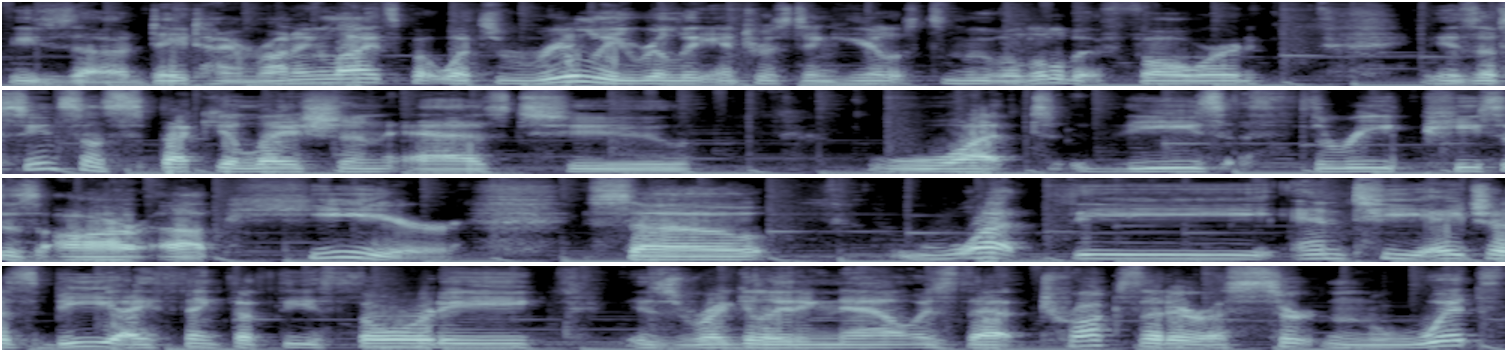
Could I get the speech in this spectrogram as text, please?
these uh, daytime running lights. But what's really, really interesting here, let's move a little bit forward, is I've seen some speculation as to what these three pieces are up here. So what the NTHSB, I think that the authority is regulating now is that trucks that are a certain width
